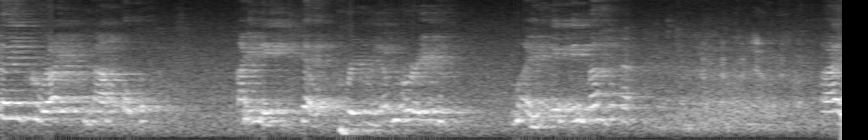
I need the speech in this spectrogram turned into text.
Think right now I need help remembering my name. I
